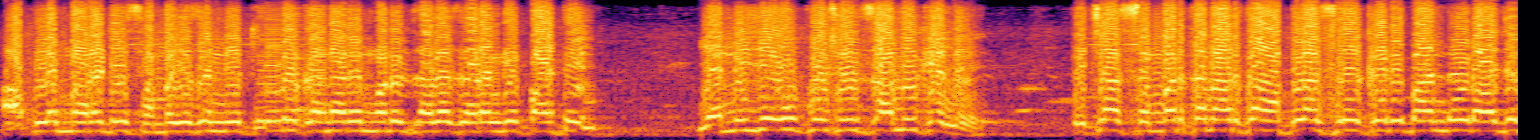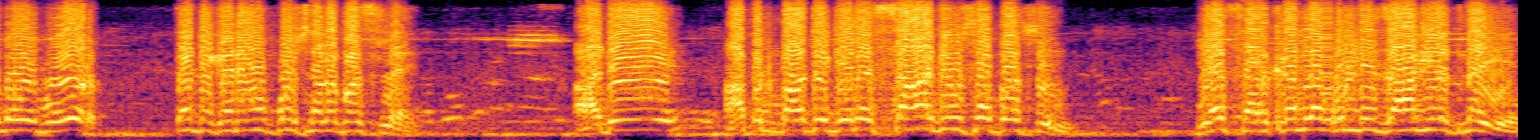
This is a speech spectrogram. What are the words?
आपल्या मराठी समाजाचं नेतृत्व करणारे मनोज दादा जरांगे पाटील यांनी जे उपोषण चालू केले त्याच्या समर्थनार्थ आपला सहकारी बांधव राजाभाऊ भोर त्या ठिकाणी उपोषणाला बसलाय. आणि आपण पाहतो गेल्या सहा दिवसापासून या सरकारला कुठली जाग येत नाहीये.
